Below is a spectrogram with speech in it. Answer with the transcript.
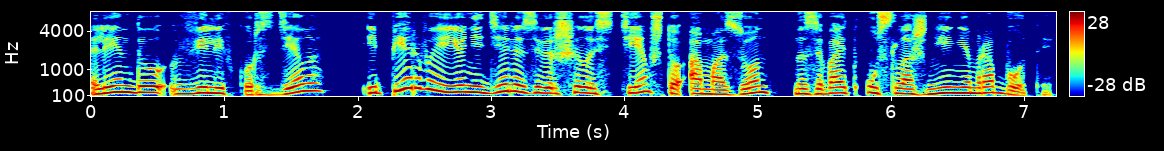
Линду ввели в курс дела, и первая ее неделя завершилась тем, что Amazon называет усложнением работы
